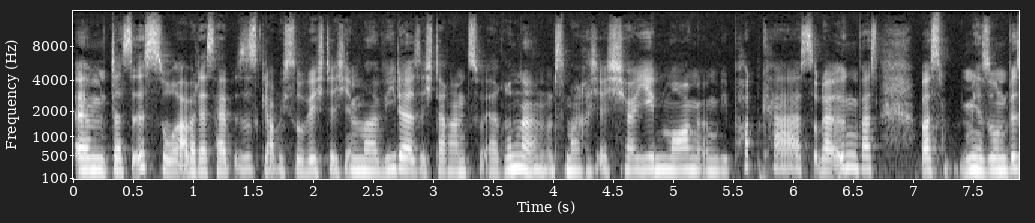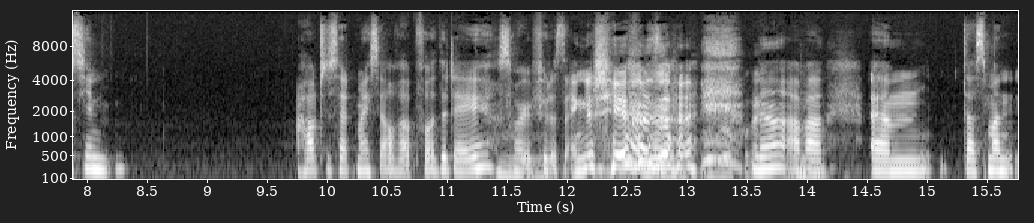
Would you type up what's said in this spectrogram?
Ähm, das ist so, aber deshalb ist es, glaube ich, so wichtig, immer wieder sich daran zu erinnern. Und das mache ich. Ich höre jeden Morgen irgendwie Podcasts oder irgendwas, was mir so ein bisschen How to set myself up for the day. Sorry mhm. für das Englisch hier. Ja, ne? Aber mhm. ähm, dass man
